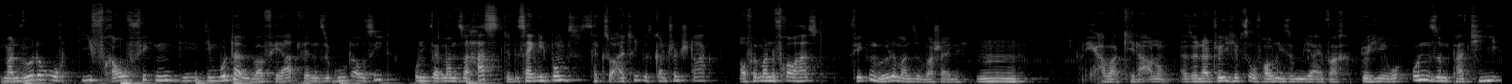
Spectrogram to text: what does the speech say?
man würde auch die Frau ficken, die die Mutter überfährt, wenn sie gut aussieht. Und wenn man sie hasst, das ist eigentlich Bums. Sexualtrieb ist ganz schön stark. Auch wenn man eine Frau hasst. Ficken würde man sie wahrscheinlich. Mm, Ja, aber keine Ahnung. Also natürlich gibt es auch Frauen, die sind mir einfach durch ihre Unsympathie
